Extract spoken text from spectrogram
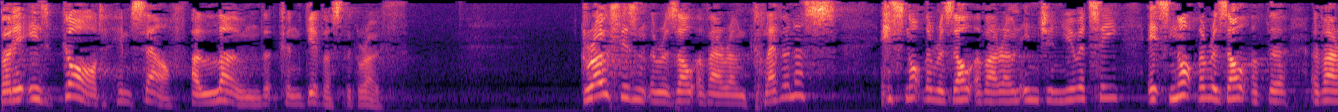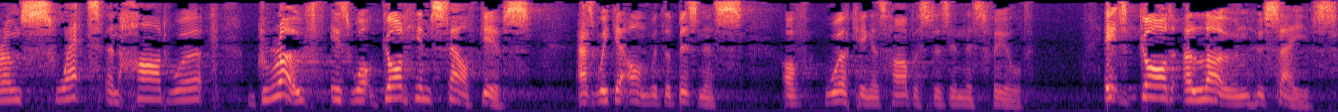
but it is God Himself alone that can give us the growth. Growth isn't the result of our own cleverness. It's not the result of our own ingenuity. It's not the result of, the, of our own sweat and hard work. Growth is what God Himself gives as we get on with the business of working as harvesters in this field. It's God alone who saves,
